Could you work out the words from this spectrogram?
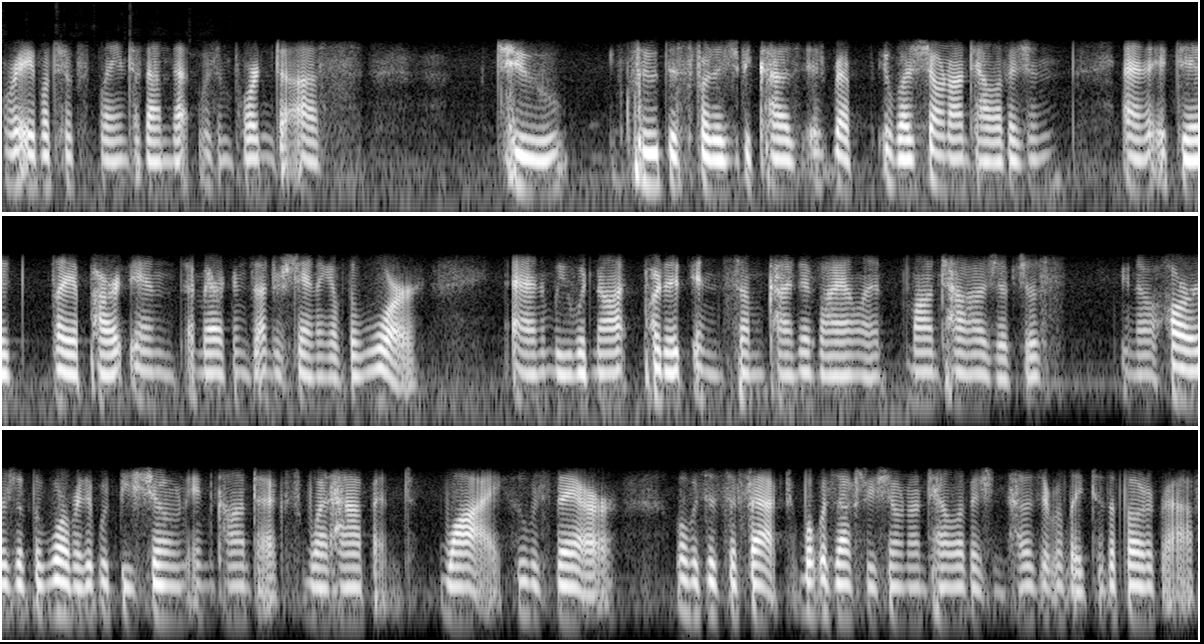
were able to explain to them that it was important to us to include this footage because it rep- it was shown on television and it did play a part in Americans' understanding of the war. And we would not put it in some kind of violent montage of just you know horrors of the war, but it would be shown in context. What happened? Why? Who was there? What was its effect? What was actually shown on television? How does it relate to the photograph?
